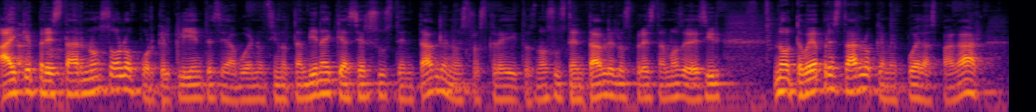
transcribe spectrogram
Hay que prestar no solo porque el cliente sea bueno, sino también hay que hacer sustentable nuestros créditos, no sustentable los préstamos, de decir, no, te voy a prestar lo que me puedas pagar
